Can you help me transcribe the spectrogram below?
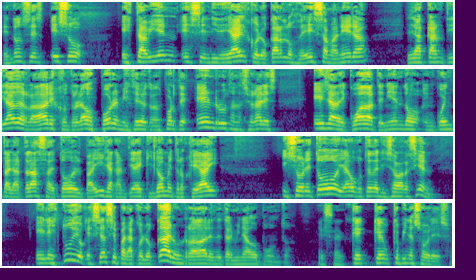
Entonces, eso está bien, es el ideal colocarlos de esa manera. La cantidad de radares controlados por el Ministerio de Transporte en rutas nacionales es la adecuada teniendo en cuenta la traza de todo el país, la cantidad de kilómetros que hay y sobre todo, y algo que usted deslizaba recién, el estudio que se hace para colocar un radar en determinado punto. Exacto. ¿Qué, qué, opina sobre eso?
